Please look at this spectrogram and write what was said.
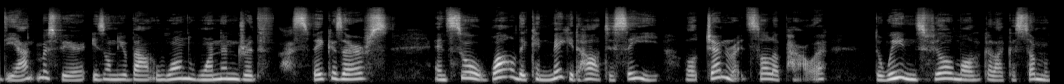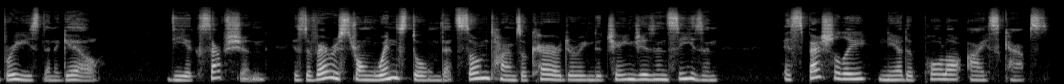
The atmosphere is only about one one hundredth as thick as Earth's, and so while they can make it hard to see or generate solar power, the winds feel more like a summer breeze than a gale. The exception is the very strong windstorm that sometimes occur during the changes in season, especially near the polar ice caps.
